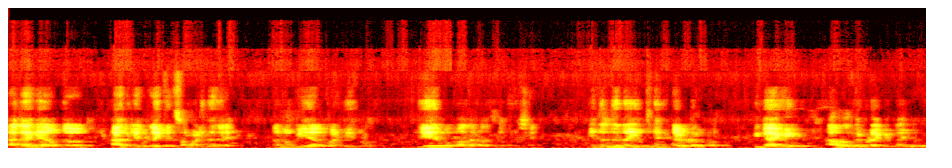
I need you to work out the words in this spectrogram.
ಹಾಗಾಗಿ ಅವನು ಆಗಲಿ ಒಳ್ಳೆ ಕೆಲಸ ಮಾಡಿದ್ದಾರೆ. ನಮ್ಮ ಬಿ ಆರ್ ಪಾಟೀಲ್ ನೇರ ಮಾತಾಡೋದಂತ ಮನುಷ್ಯ. ಇದನ್ನ ಇದನ್ನ ಹೇಳ್ಬೇಕು. ಹೀಗಾಗಿ ಅವರೊಂದು ಬಿಡಕ್ಕಿಲ್ಲ ಇವ್ರು.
